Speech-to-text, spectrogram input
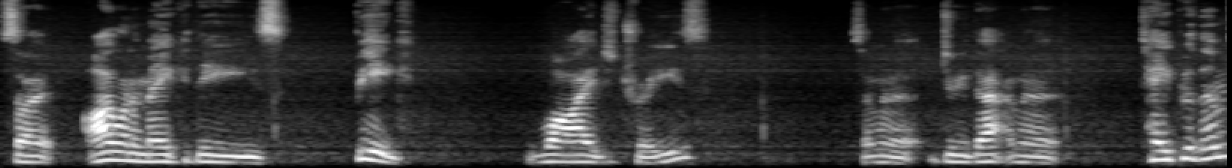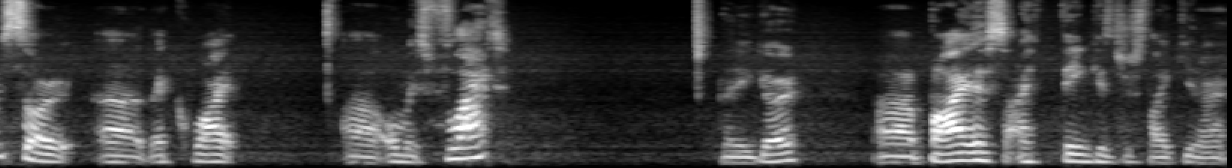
So I want to make these big, wide trees. So I'm going to do that. I'm going to taper them so uh, they're quite uh, almost flat. There you go. Uh, bias, I think, is just like, you know,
